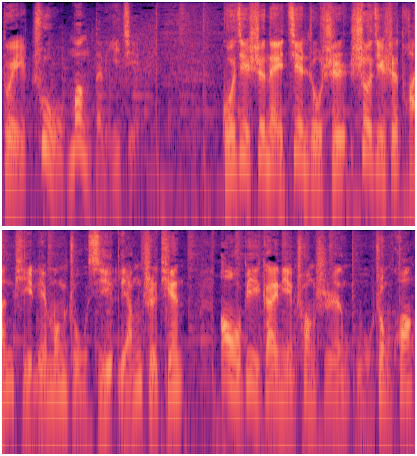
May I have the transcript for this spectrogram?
对筑梦的理解。国际室内建筑师设计师团体联盟主席梁志天，奥币概念创始人武仲匡，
